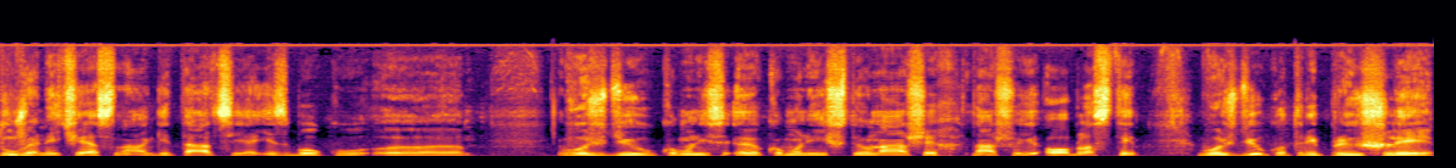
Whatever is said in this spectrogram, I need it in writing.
дуже нечесна агітація із боку е, вождів комуні... Е, комуністів наших, нашої області, вождів, котрі прийшли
